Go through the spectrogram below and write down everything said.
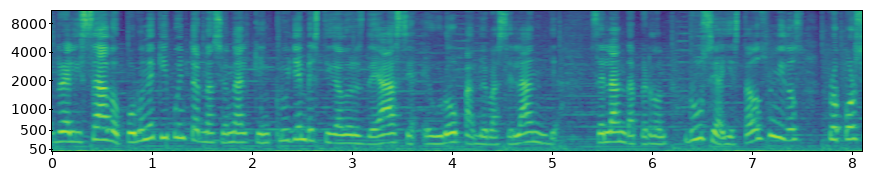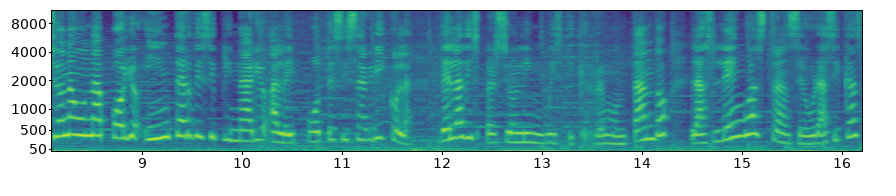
realizado por un equipo internacional que incluye investigadores de Asia, Europa, Nueva Zelanda, Zelanda, perdón, Rusia y Estados Unidos, proporciona un apoyo interdisciplinario a la hipótesis agrícola de la dispersión lingüística, remontando las lenguas transeurásicas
